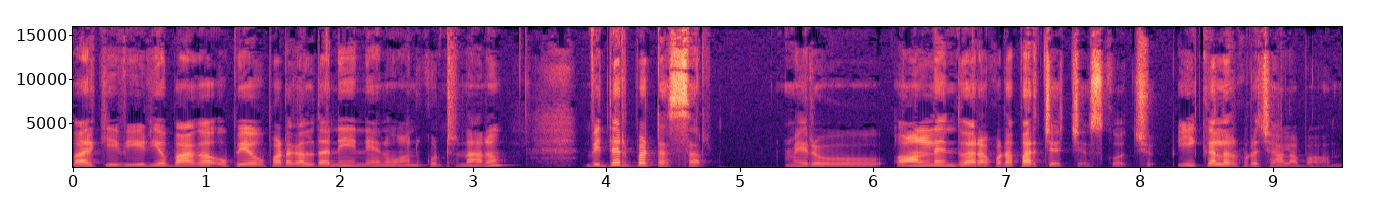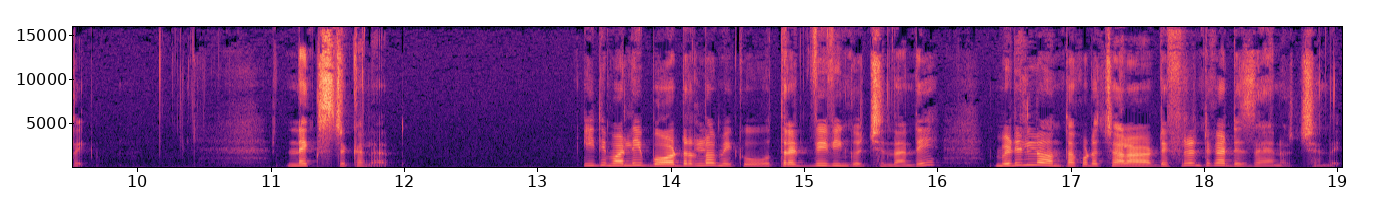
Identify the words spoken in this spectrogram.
వారికి ఈ వీడియో బాగా ఉపయోగపడగలదని నేను అనుకుంటున్నాను. విదర్భ టస్సర్. మీరు ఆన్లైన్ ద్వారా కూడా పర్చేజ్ చేసుకోవచ్చు. ఈ కలర్ కూడా చాలా బాగుంది. Next colour. ఇది మళ్ళీ బార్డర్లో మీకు థ్రెడ్ వీవింగ్ వచ్చిందండి. మిడిల్లో అంతా కూడా చాలా డిఫరెంట్గా డిజైన్ వచ్చింది.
